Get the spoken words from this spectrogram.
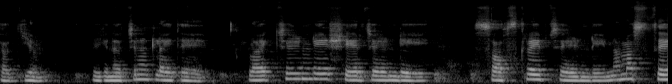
సత్యం. మీకు నచ్చినట్లయితే లైక్ చేయండి షేర్ చేయండి. సబ్స్క్రైబ్ చేయండి. నమస్తే.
